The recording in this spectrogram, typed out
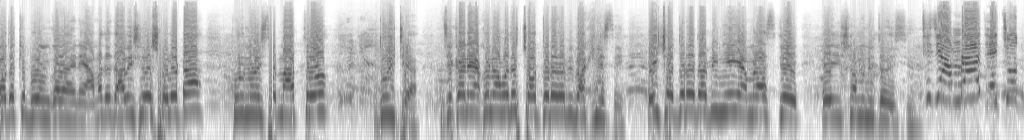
পদক্ষেপ গ্রহণ করা হয়নি। আমাদের দাবি ছিল ষোলোটা, পূর্ণ হয়েছে মাত্র দুইটা, যেখানে এখন আমাদের চোদ্দটা দাবি বাকি আছে। এই চোদ্দটা দাবি নিয়েই আমরা আজকে এই সম্মিলিত হয়েছি। আমরা এই চোদ্দ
